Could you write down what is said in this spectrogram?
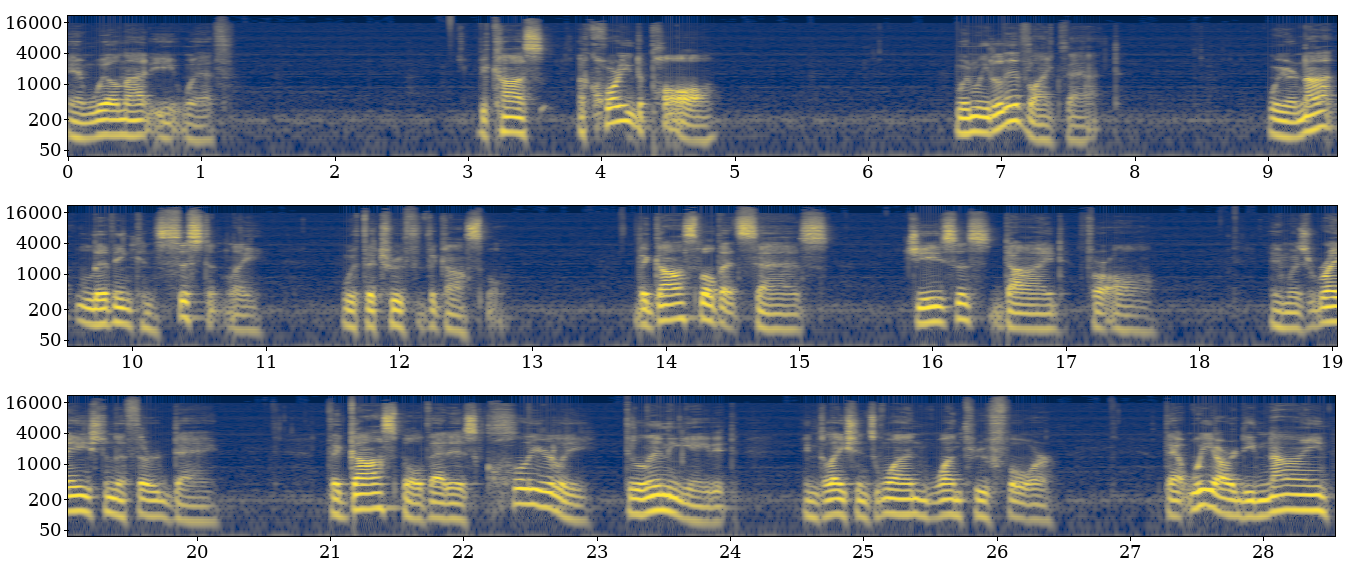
and will not eat with. Because according to Paul, when we live like that, we are not living consistently with the truth of the gospel. The gospel that says Jesus died for all and was raised on the third day. The gospel that is clearly delineated in Galatians 1 1 through 4. That we are denying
